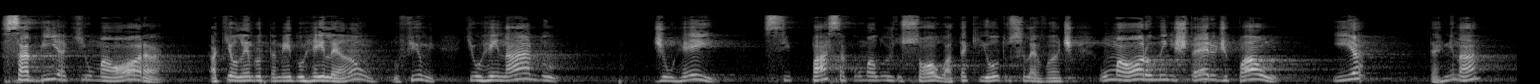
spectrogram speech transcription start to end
Sabia que uma hora, aqui eu lembro também do Rei Leão, do filme, que o reinado de um rei se passa como a luz do sol até que outro se levante. Uma hora o ministério de Paulo ia terminar.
